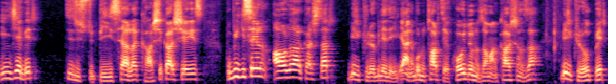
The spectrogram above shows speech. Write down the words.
ince bir dizüstü bilgisayarla karşı karşıyayız. Bu bilgisayarın ağırlığı arkadaşlar 1 kilo bile değil. Yani bunu tartıya koyduğunuz zaman karşınıza 1 kiloluk bir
